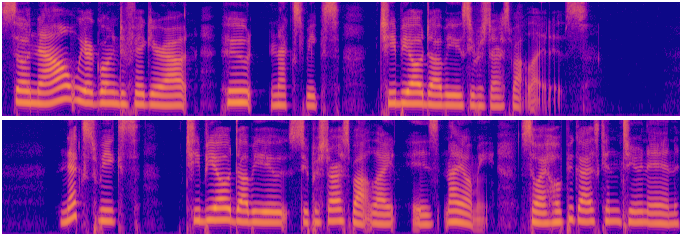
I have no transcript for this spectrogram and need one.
So now we are going to figure out who next week's TBOW Superstar Spotlight is. Next week's TBOW Superstar Spotlight is Naomi, so I hope you guys can tune in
